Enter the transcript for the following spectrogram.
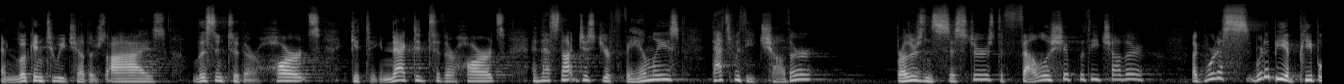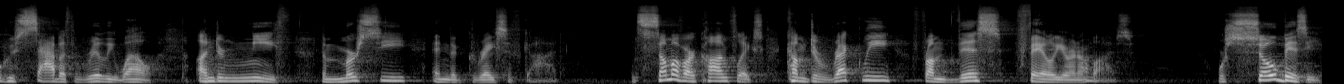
and look into each other's eyes, listen to their hearts, get connected to their hearts. And that's not just your families, that's with each other, brothers and sisters, to fellowship with each other. Like we're to, we're to be a people who Sabbath really well underneath the mercy and the grace of God. And some of our conflicts come directly from this failure in our lives. We're so busy,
